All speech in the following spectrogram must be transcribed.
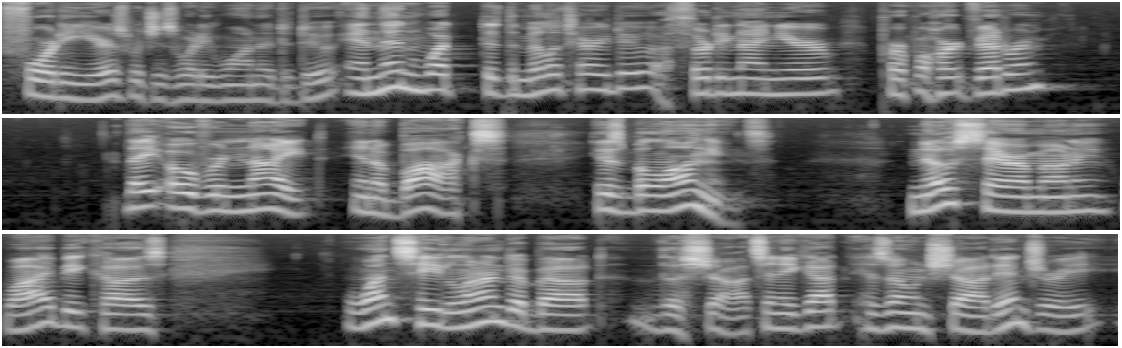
40 years, which is what he wanted to do. And then what did the military do? A 39 year Purple Heart veteran? They overnight in a box his belongings. No ceremony. Why? Because once he learned about the shots and he got his own shot injury,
